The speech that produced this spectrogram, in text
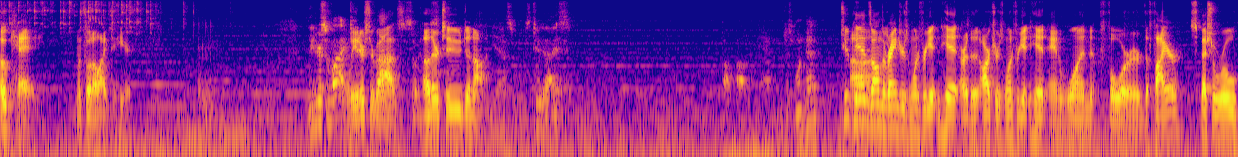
Okay. That's what I like to hear. Leader survives. Leader survives. So Other lose- two do not. Yes, we lose two dice. One pin. Two pins um, on the Rangers, one for getting hit, or the Archers, one for getting hit, and one for the fire special rule.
